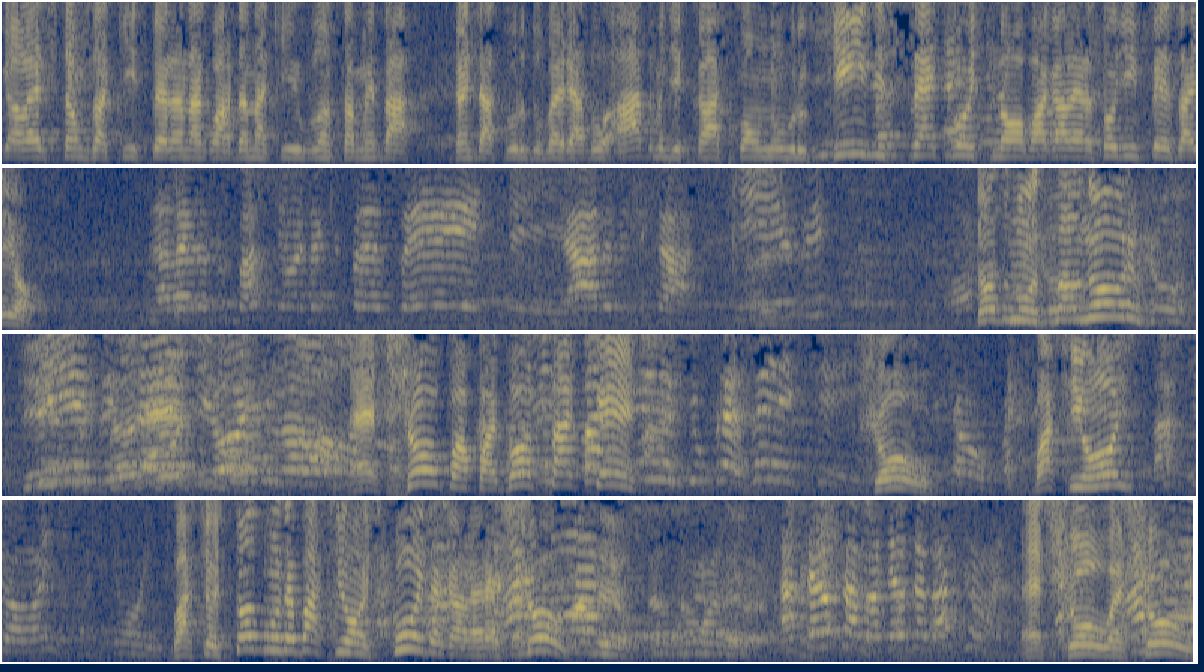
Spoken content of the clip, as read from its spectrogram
Galera, estamos aqui esperando, aguardando aqui o lançamento da candidatura do vereador Adam de Castro com o número 15789. A galera toda em peso aí, ó. Galera dos Bastiões aqui presente. Adam de Castro. 15. Todo mundo, qual o número? 15789. É show, papai. Bota quente. Patrício, presente. Show. Show. Bastiões. Bastiões. Bastiões. Todo mundo é bastiões. Cuida, galera. É show. Até o Samadeus é. É show, é show.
